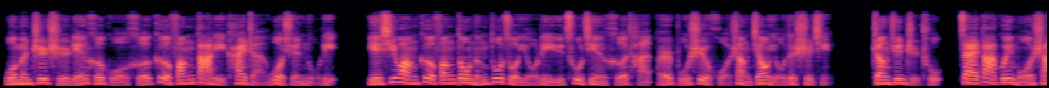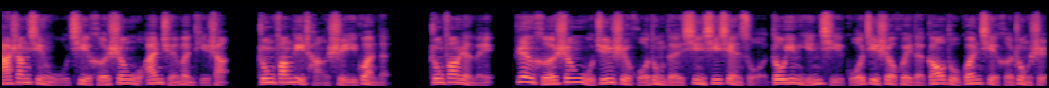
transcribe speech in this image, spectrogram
我们支持联合国和各方大力开展斡旋努力，也希望各方都能多做有利于促进和谈而不是火上浇油的事情。张军指出，在大规模杀伤性武器和生物安全问题上，中方立场是一贯的。中方认为，任何生物军事活动的信息线索都应引起国际社会的高度关切和重视，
